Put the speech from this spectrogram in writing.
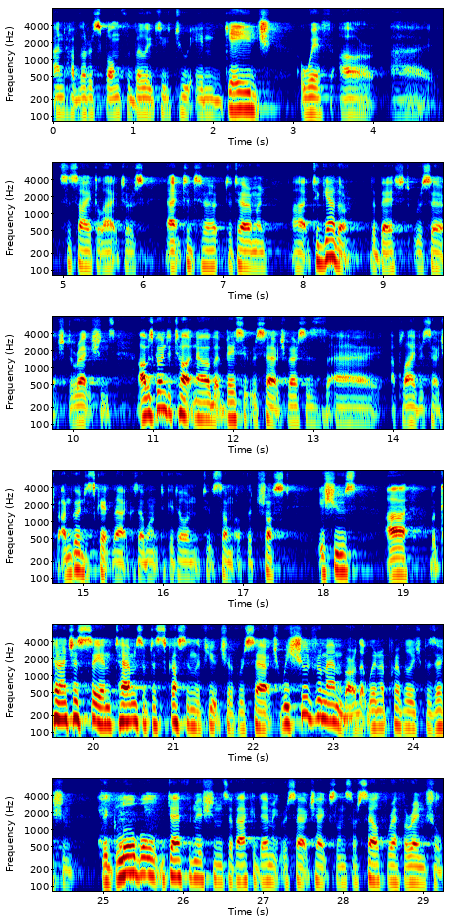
and have the responsibility to engage with our uh, societal actors uh, to ter- determine uh, together the best research directions. I was going to talk now about basic research versus uh, applied research, but I'm going to skip that because I want to get on to some of the trust issues. Uh, but can I just say, in terms of discussing the future of research, we should remember that we're in a privileged position the global definitions of academic research excellence are self referential.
